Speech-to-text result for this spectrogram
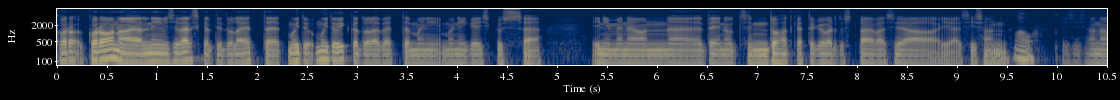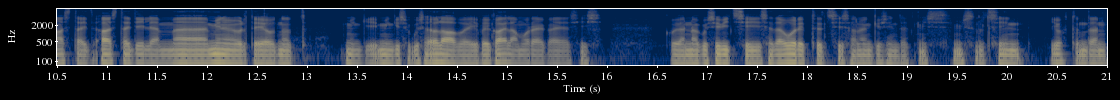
kor-, koroona ajal niiviisi värskelt ei tule ette, et muidu, muidu ikka tuleb ette mõni, mõni case, kus äh, inimene on teinud siin tuhat kätekõverdust päevas ja, ja siis on wow., ja siis on aastaid, aastaid hiljem minu juurde jõudnud mingi, mingisuguse õla või, või kaelamurega ja siis kui on nagu süvitsi seda uuritud, siis olen küsinud, et mis, mis sul siin juhtunud on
